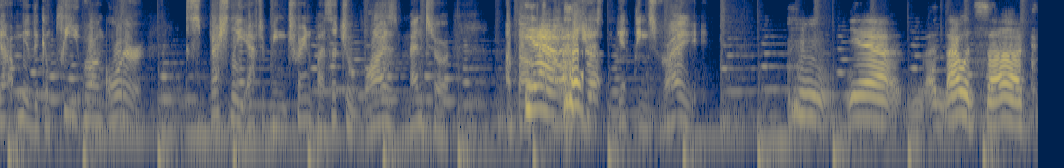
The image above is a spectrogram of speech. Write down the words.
got me the complete wrong order, especially after being trained by such a wise mentor about Yeah. how he has to get things right. yeah, that would suck.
